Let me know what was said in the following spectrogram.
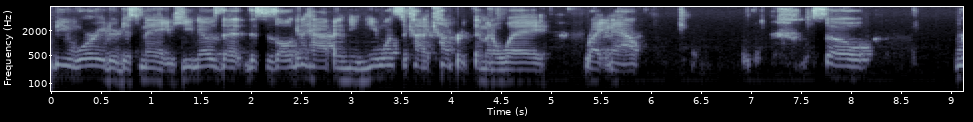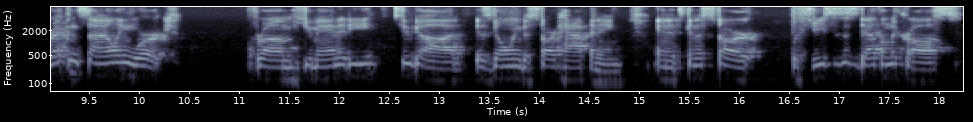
be worried or dismayed. He knows that this is all going to happen and he wants to kind of comfort them in a way right now. So, reconciling work from humanity to God is going to start happening. And it's going to start with Jesus' death on the cross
